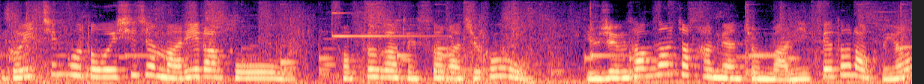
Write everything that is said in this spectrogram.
이거 이 친구도 시즌 말이라고 버프가 됐어가지고 요즘 삼성작 하면 좀 많이 세더라고요.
